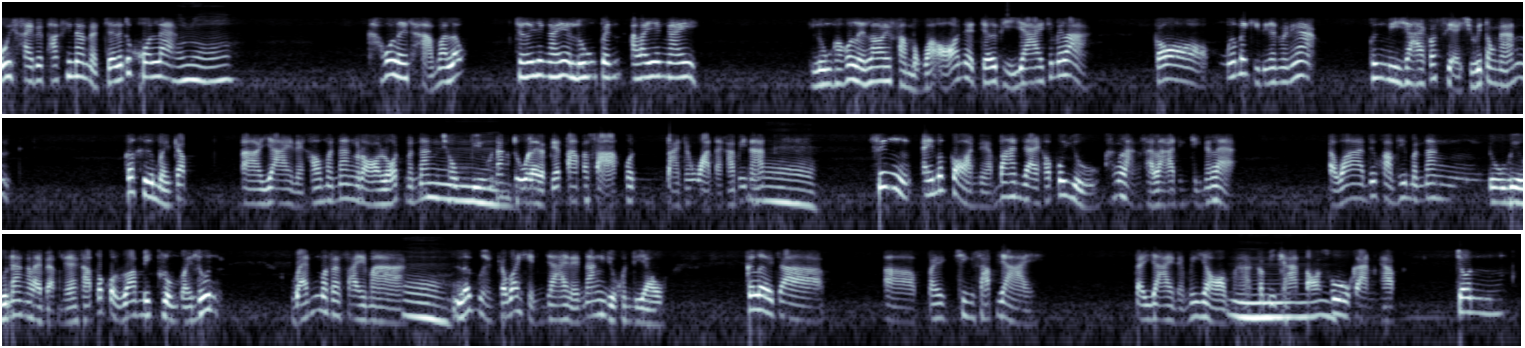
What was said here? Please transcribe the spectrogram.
อุ้ยใครไปพักที่นั่นน่ะ เจอกันทุกคนแหละอ๋อเหรอเขาก็เลยถามว่าแล้ว เจอยังไงอะลุงเป็นอะไรยังไง ลุงเขาก็เลยเล่าให้ฟังบอกว่าอ๋อเนี่ยเจอผียายใช่ไหมล่ะ ก็เมื่อไม่กี่เดือนมาเนี้ยเพิ่งมียายเขาเสียชีวิตตรงนั้น ก็คือเหมือนกับอ่ายายเนี่ยเขามานั่งรอรถมานั่งชมวิวนั่งดูอะไรแบบเนี้ยตามภาษาคนต่างจังหวัดนะครับพี่นัทอ๋อซึ่งไอ้เมื่อก่อนเนี่ย บ้านยายเขาก็อยู่ข้างหลังศาลาจริง ๆ นั่นแหละ แต่ว่าด้วยความที่มันนั่งดูวิวนั่งอะไรแบบเนี้ยครับปรากฏว่ามีกลุ่มวัยรุ่น แว้นมอเตอร์ไซค์มาอ๋อแล้วเหมือนกับว่าเห็นยายเนี่ยนั่งอยู่คนเดียว ก็เลยจะอ่าไปชิงทรัพย์ยาย แต่ยายเนี่ยไม่ยอมฮะก็มีการต่อสู้กันครับ จน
